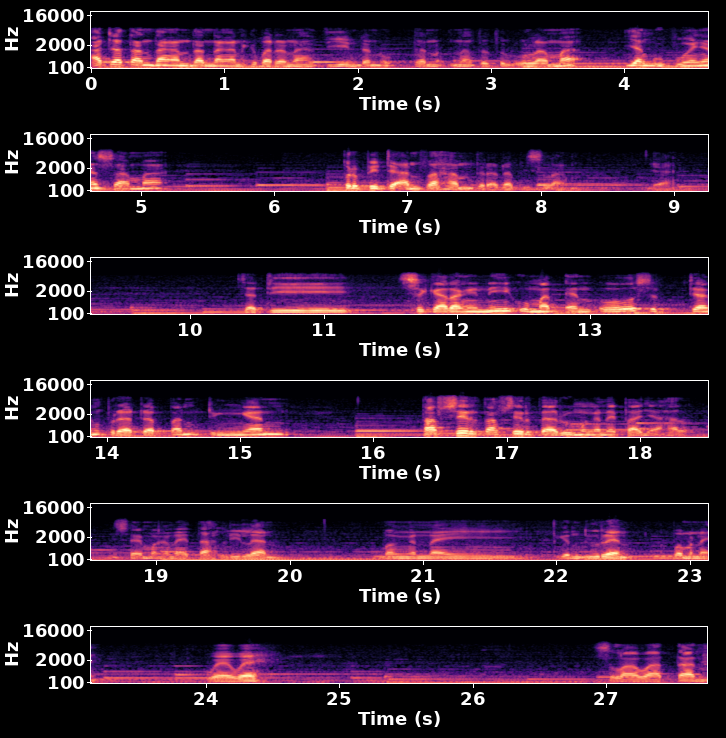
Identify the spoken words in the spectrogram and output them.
ada tantangan-tantangan kepada Nahdien dan dan Nahdlatul Ulama yang hubungannya sama perbedaan faham terhadap Islam. Ya. Jadi sekarang ini umat NU sedang berhadapan dengan tafsir-tafsir baru mengenai banyak hal. Misalnya mengenai tahlilan, mengenai kenduren, apa meneh? Weweh, selawatan,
